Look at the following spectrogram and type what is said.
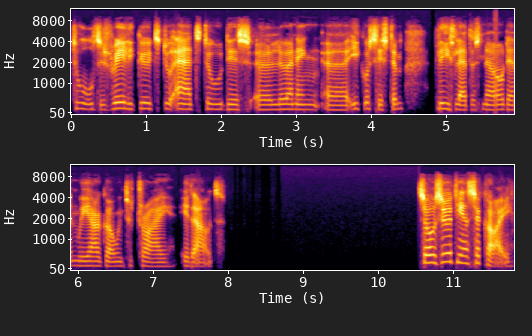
tools is really good to add to this uh, learning uh, ecosystem, please let us know. Then we are going to try it out. So Xerte and Sakai.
